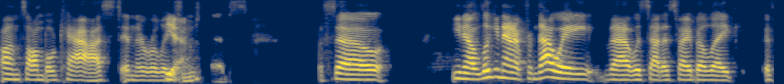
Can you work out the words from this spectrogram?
ensemble cast and their relationships. Yeah. So, you know, looking at it from that way, that was satisfied. But like, if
